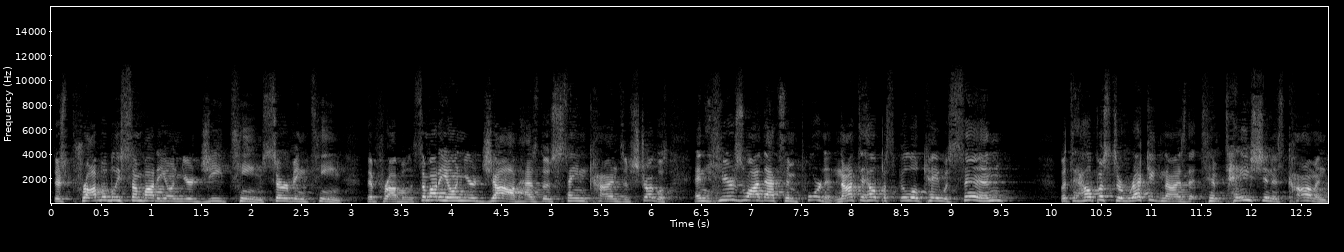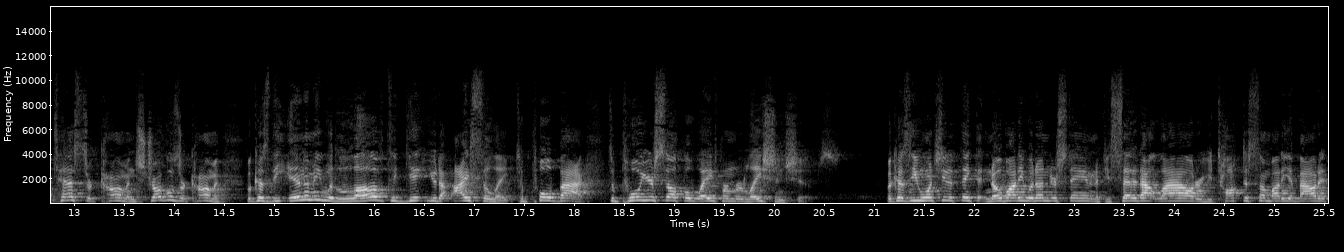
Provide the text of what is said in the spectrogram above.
There's probably somebody on your G team, serving team, that probably, somebody on your job has those same kinds of struggles. And here's why that's important not to help us feel okay with sin, but to help us to recognize that temptation is common, tests are common, struggles are common, because the enemy would love to get you to isolate, to pull back, to pull yourself away from relationships. Because he wants you to think that nobody would understand, and if you said it out loud or you talk to somebody about it,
